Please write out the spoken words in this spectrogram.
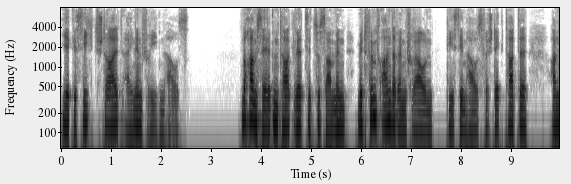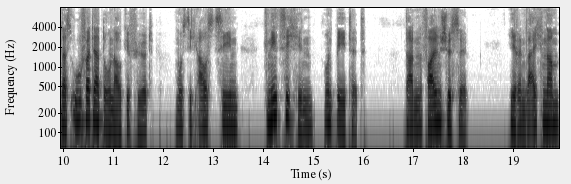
Ihr Gesicht strahlt einen Frieden aus. Noch am selben Tag wird sie zusammen mit fünf anderen Frauen die sie im Haus versteckt hatte, an das Ufer der Donau geführt, muss sich ausziehen, kniet sich hin und betet. Dann fallen Schüsse. Ihren Leichnam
